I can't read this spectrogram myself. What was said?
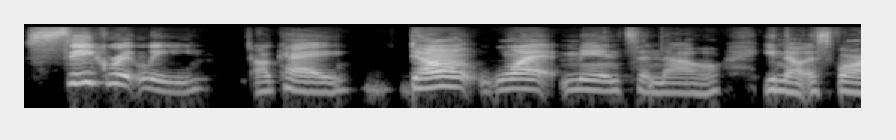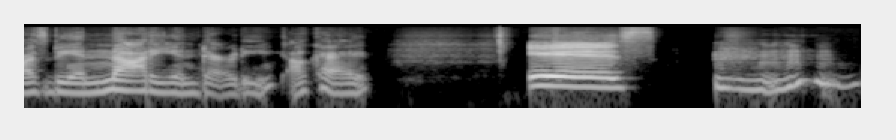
secretly, okay, don't want men to know, you know, as far as being naughty and dirty, okay, is.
